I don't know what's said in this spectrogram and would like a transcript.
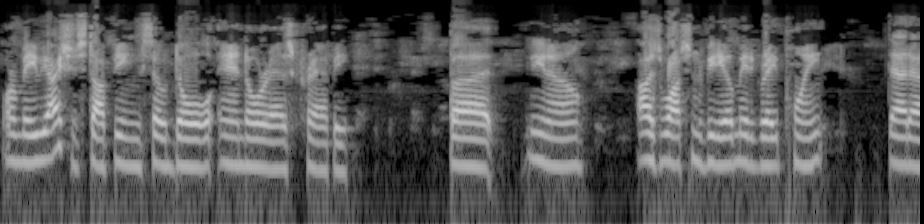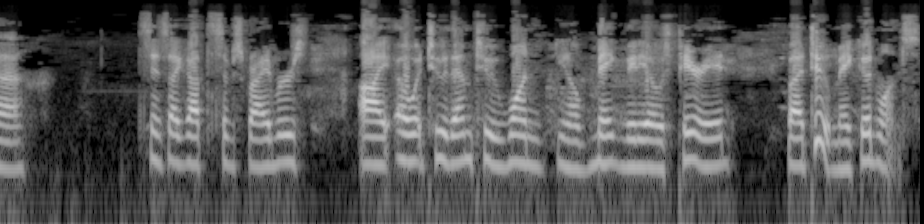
Or maybe I should stop being so dull and or as crappy. But, you know, I was watching the video, made a great point that uh since I got the subscribers, I owe it to them to one, you know, make videos period, but two, make good ones.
